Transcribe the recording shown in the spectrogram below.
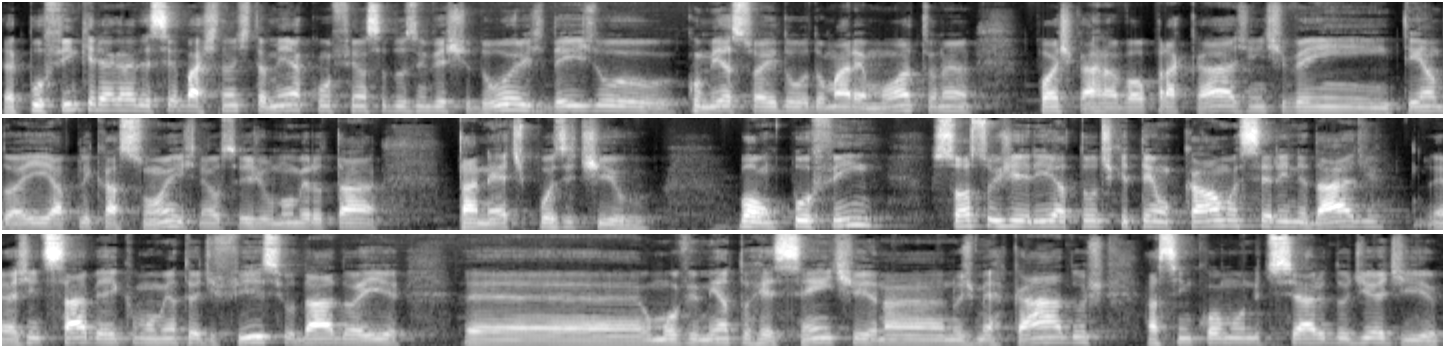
É, por fim, queria agradecer bastante também a confiança dos investidores, desde o começo aí do, do maremoto, né? Pós-carnaval para cá, a gente vem tendo aí aplicações, né? Ou seja, o número tá, tá net positivo. Bom, por fim, só sugerir a todos que tenham calma, serenidade. É, a gente sabe aí que o momento é difícil, dado aí é, o movimento recente na, nos mercados, assim como o noticiário do dia a dia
